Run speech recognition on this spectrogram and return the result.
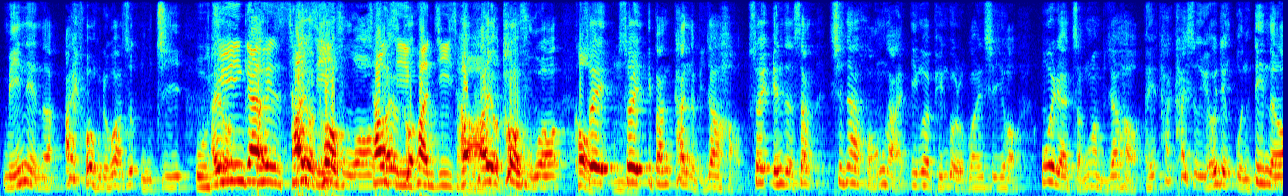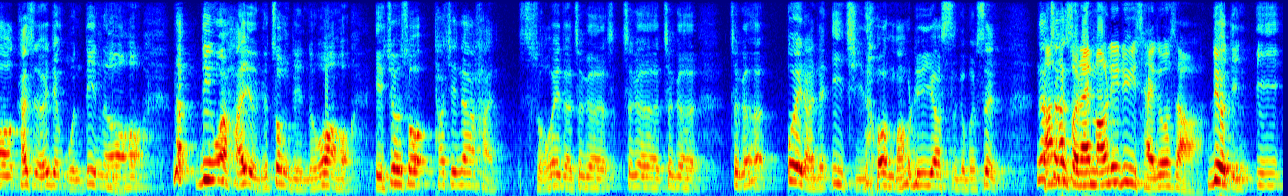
明年的 iPhone 的话是五 G，五 G 应该会是超级哦，超级换机潮，还有 TOF 哦，所以所以一般看的比较好，所以原则上现在红海因为苹果的关系哈，未来展望比较好，哎，它开始有一点稳定了哦，开始有一点稳定了哦，那另外还有一个重点的话哦，也就是说他现在喊所谓的这个这个这个。这个未来的预期的话，毛利率要十个 percent，那这个本来毛利率才多少啊？六点一，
